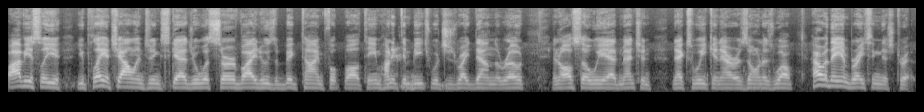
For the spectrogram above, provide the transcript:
Obviously, you play a challenging schedule with Servite, who's a big time football team, Huntington Beach, which is right down the road, and also we had mentioned next week in Arizona as well. How are they embracing this trip?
